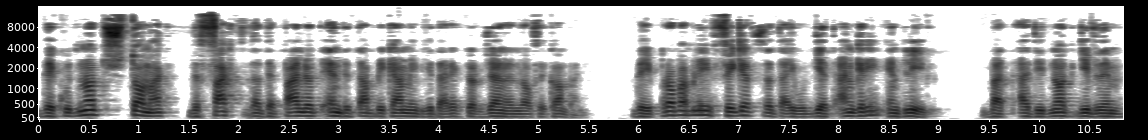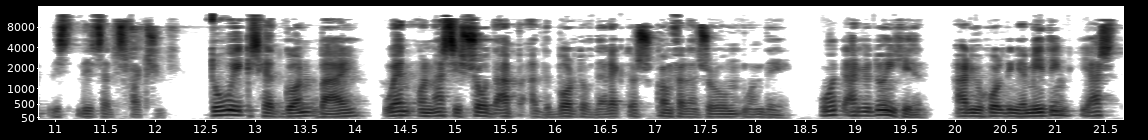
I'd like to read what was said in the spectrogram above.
They could not stomach the fact that the pilot ended up becoming the director general of the company. They probably figured that I would get angry and leave, but I did not give them this, this satisfaction. Two weeks had gone by when Onassis showed up at the board of directors conference room one day. What are you doing here? Are you holding a meeting? he asked.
